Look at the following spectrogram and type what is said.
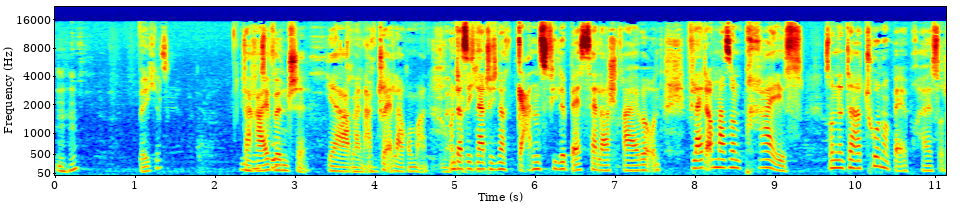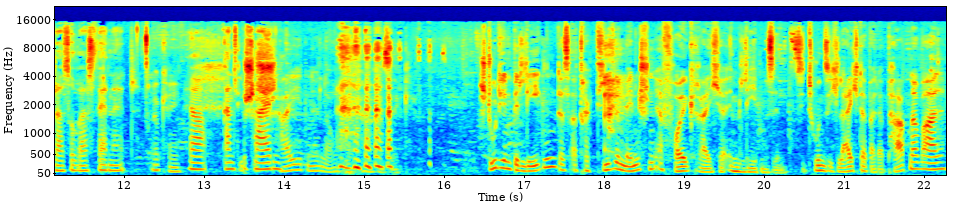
Mhm. Welches? Drei Wünsche. Ja, Drei mein Wünsche. aktueller Roman. Natürlich. Und dass ich natürlich noch ganz viele Bestseller schreibe und vielleicht auch mal so einen Preis. So einen Literaturnobelpreis oder sowas wäre nett. Okay. Ja, ganz Die bescheiden. Bescheidene Laura Karasek. Studien belegen, dass attraktive Menschen erfolgreicher im Leben sind. Sie tun sich leichter bei der Partnerwahl,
